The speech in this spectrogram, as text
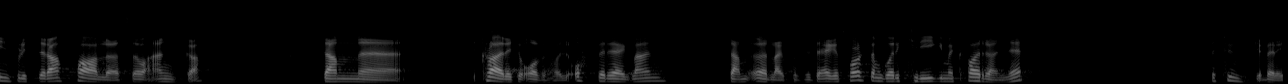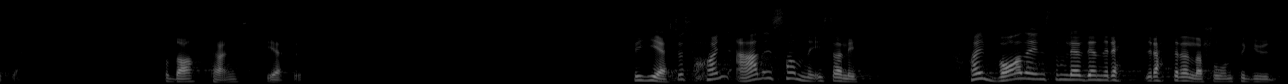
innflyttere, farløse og enker. De eh, klarer ikke å overholde offerreglene. De ødelegger for sitt eget folk. De går i krig med hverandre. Det funker bare ikke. Så da trengs Jesus. For Jesus han er den sanne israelitt. Han var den som levde i en rett, rett relasjon til Gud.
